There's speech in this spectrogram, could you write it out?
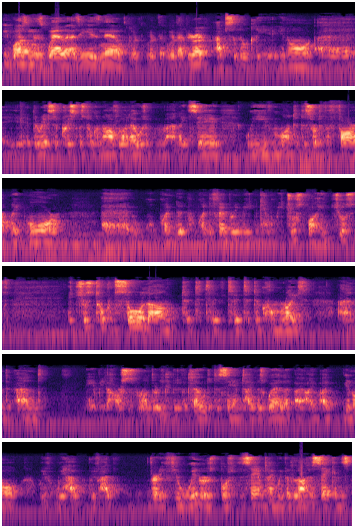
he wasn't as well as he is now. Would, would, would that be right? Absolutely. You know, uh, the race of Christmas took an awful lot out of him, and I'd say we even wanted a sort of a fortnight more uh, when the when the February meeting came We just he just it just took him so long to to, to, to, to come right, and and maybe the horses were under a little bit of a cloud at the same time as well. I, I, I you know we've we had we've had very few winners, but at the same time we've had a lot of seconds.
